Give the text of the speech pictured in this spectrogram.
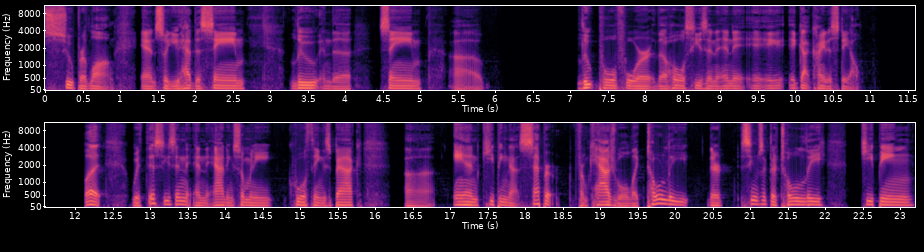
super long, and so you had the same loot and the same uh, loot pool for the whole season, and it it, it got kind of stale. But with this season and adding so many cool things back, uh, and keeping that separate from casual, like totally, there seems like they're totally keeping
